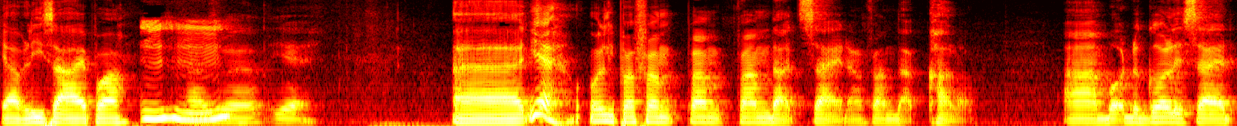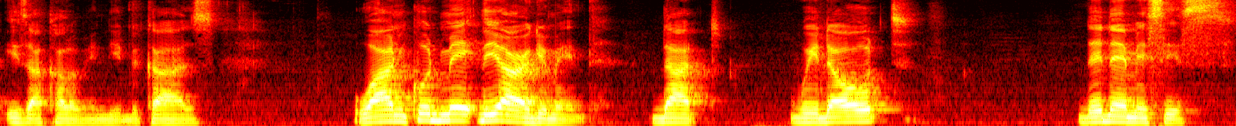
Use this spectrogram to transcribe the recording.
You have Lisa Hyper as well, yeah. Uh, yeah, only from, from, from that side and from that column. Um, but the gully side is a column indeed because one could make the argument that without the nemesis,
